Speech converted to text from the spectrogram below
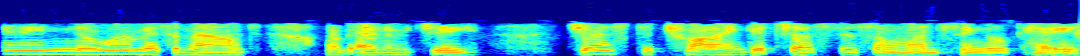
an enormous amount of energy just to try and get justice on one single case.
